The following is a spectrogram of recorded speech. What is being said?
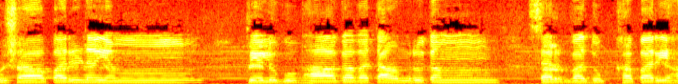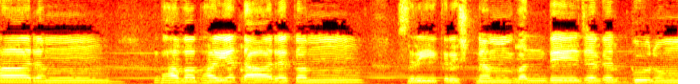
उषापरिणयम् तेलुगुभागवतामृतम् सर्वदुःखपरिहारम् भवभयतारकम् श्रीकृष्णम् वन्दे जगद्गुरुम्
